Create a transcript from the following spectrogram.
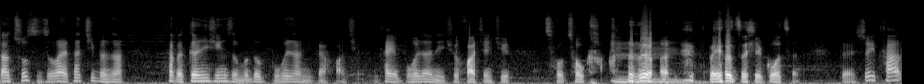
但除此之外，他基本上。它的更新什么都不会让你再花钱，它也不会让你去花钱去抽抽卡，对吧？没有这些过程，对，所以它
